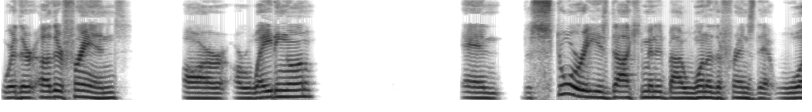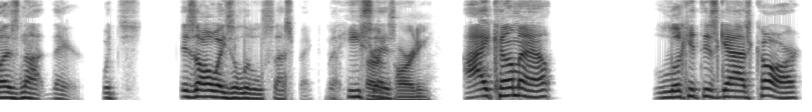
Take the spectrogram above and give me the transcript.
where their other friends are are waiting on them. And the story is documented by one of the friends that was not there, which is always a little suspect. But he Third says, party. I come out, look at this guy's car.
